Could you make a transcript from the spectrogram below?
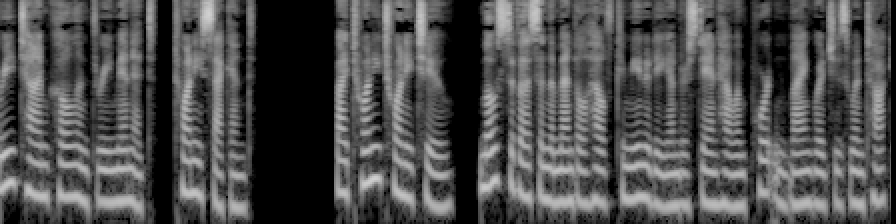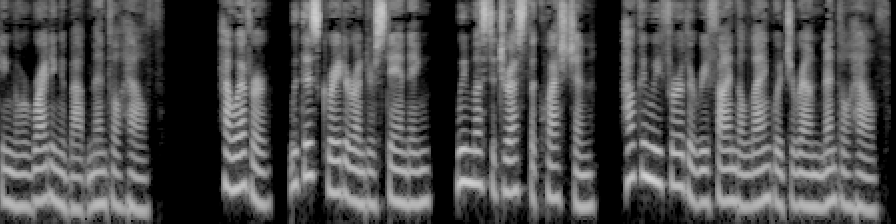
Read time colon 3 minute, 20 second. By 2022, most of us in the mental health community understand how important language is when talking or writing about mental health. However, with this greater understanding, we must address the question how can we further refine the language around mental health?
